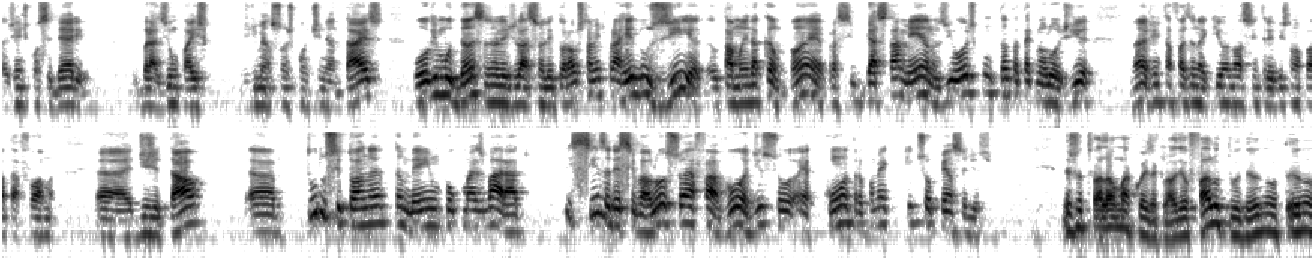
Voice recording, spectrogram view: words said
a gente considere o Brasil um país de dimensões continentais, houve mudanças na legislação eleitoral justamente para reduzir o tamanho da campanha, para se gastar menos. E hoje, com tanta tecnologia, né, a gente está fazendo aqui a nossa entrevista numa plataforma uh, digital, uh, tudo se torna também um pouco mais barato. Precisa desse valor? Senhor é a favor disso? É contra? Como é que o senhor pensa disso? Deixa eu te falar uma coisa, Cláudio. Eu falo tudo. Eu não, eu não,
